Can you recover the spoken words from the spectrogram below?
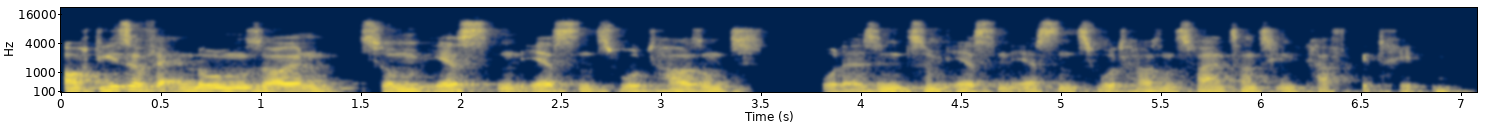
Auch diese Veränderungen sollen zum 1.1.2000 oder sind zum 1.1.2022 in Kraft getreten.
